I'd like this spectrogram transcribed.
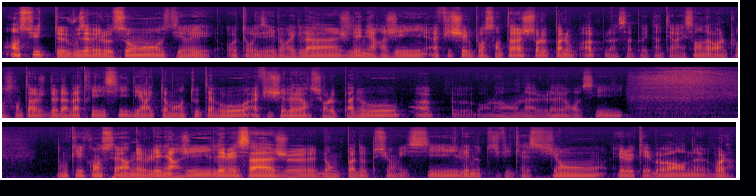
Ensuite, vous avez le son, vous direz autoriser le réglage, l'énergie, afficher le pourcentage sur le panneau. Hop, là, ça peut être intéressant d'avoir le pourcentage de la batterie ici directement tout à haut. Afficher l'heure sur le panneau. Hop, bon là, on a l'heure aussi. Donc il concerne l'énergie, les messages, euh, donc pas d'option ici, les notifications et le keyboard, voilà.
